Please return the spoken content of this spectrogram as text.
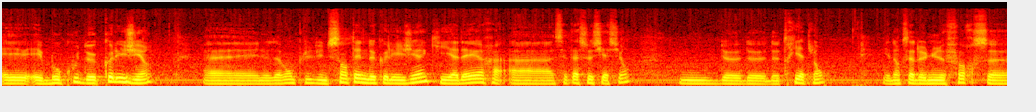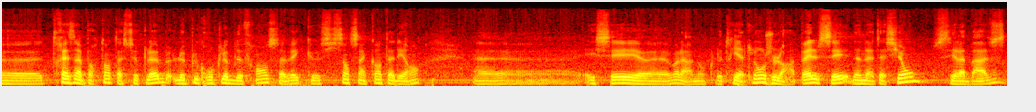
et, beaucoup de collégiens. nous avons plus d'une centaine de collégiens qui adhèrent à cette association de triathlon. Et donc ça donne une force euh, très importante à ce club, le plus gros club de France avec 650 euh, adhérents. Euh, et c'est voilà, donc le triathlon, je le rappelle, c'est la natation, c'est la base,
